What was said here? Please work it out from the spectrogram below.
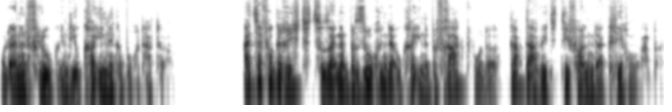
und einen Flug in die Ukraine gebucht hatte. Als er vor Gericht zu seinem Besuch in der Ukraine befragt wurde, gab David die folgende Erklärung ab.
